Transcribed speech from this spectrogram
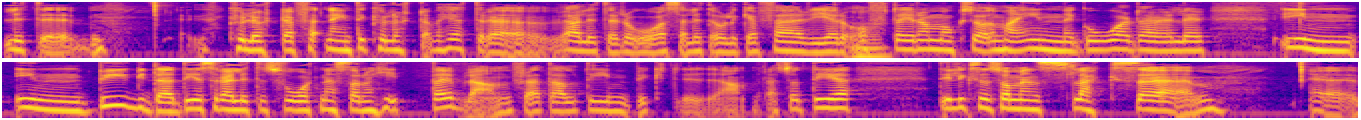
lite kulörta, nej inte kulörta, vad heter det, ja, lite rosa, lite olika färger. Mm. Ofta är de också, de här innergårdar eller in, inbyggda, det är sådär lite svårt nästan att hitta ibland för att allt är inbyggt i andra. Så det, det är liksom som en slags, eh, eh,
